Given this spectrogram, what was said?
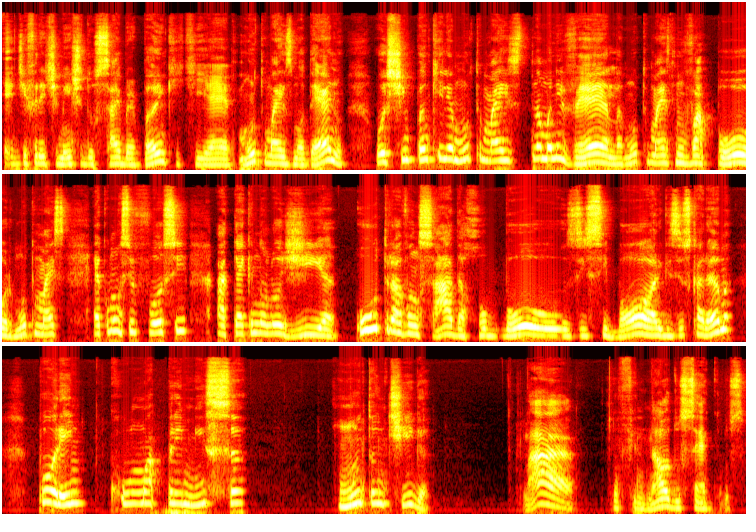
é, diferentemente do cyberpunk, que é muito mais moderno, o steampunk ele é muito mais na manivela, muito mais no vapor, muito mais. É como se fosse a tecnologia ultra avançada, robôs e ciborgues e os caramba, porém com uma premissa muito antiga, lá no final dos séculos.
